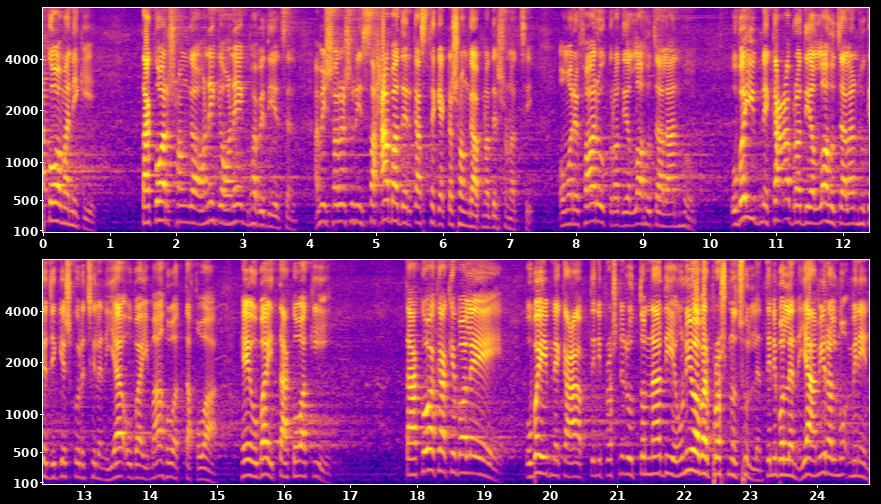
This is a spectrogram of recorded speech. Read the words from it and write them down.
তাকোয়া মানে কি? তাকোয়ার সংজ্ঞা অনেকে অনেকভাবে দিয়েছেন। আমি সরাসরি সাহাবাদের কাছ থেকে একটা সংজ্ঞা আপনাদের শোনাচ্ছি। ওমরে ফারুক রদি আল্লাহ চালানহু উবাই ইবনে কাব রদি আল্লাহ চালানহুকে জিজ্ঞেস করেছিলেন, ইয়া উবাই, মা হুয়া তাকোয়া হে উবাই তাকোয়া কি? তাকোয়া কাকে বলে? উবাই ইবনে কাব, তিনি প্রশ্নের উত্তর না দিয়ে উনিও আবার প্রশ্ন ছুড়লেন। তিনি বললেন, ইয়া আমির আল মুমিনিন,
